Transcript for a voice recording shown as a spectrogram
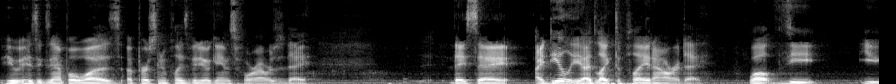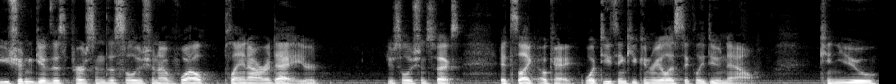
he his example was a person who plays video games 4 hours a day. They say ideally I'd like to play an hour a day. Well, the you, you shouldn't give this person the solution of well, play an hour a day. Your your solution's fixed. It's like, okay, what do you think you can realistically do now? Can you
